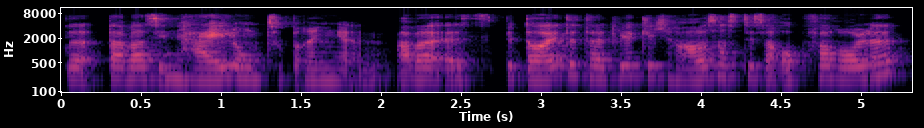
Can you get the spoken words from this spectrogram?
da, da was in Heilung zu bringen. Aber es bedeutet halt wirklich raus aus dieser Opferrolle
